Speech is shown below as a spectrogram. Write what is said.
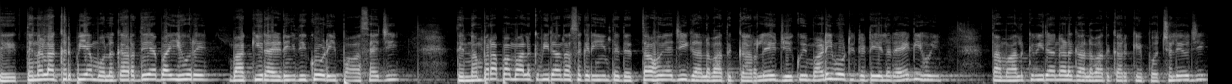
ਤੇ 3 ਲੱਖ ਰੁਪਈਆ ਮੁੱਲ ਕਰਦੇ ਆ ਬਾਈ ਹੋਰੇ। ਬਾਕੀ ਰਾਈਡਿੰਗ ਦੀ ਘੋੜੀ ਪਾਸ ਹੈ ਜੀ। ਤੇ ਨੰਬਰ ਆਪਾਂ ਮਾਲਕ ਵੀਰਾਂ ਦਾ ਸਕਰੀਨ ਤੇ ਦਿੱਤਾ ਹੋਇਆ ਜੀ। ਗੱਲਬਾਤ ਕਰ ਲਿਓ। ਜੇ ਕੋਈ ਮਾੜੀ ਮੋਟੀ ਡਿਟੇਲ ਰਹਿ ਗਈ ਹੋਈ, ਤਾਂ ਮਾਲਕ ਵੀਰਾਂ ਨਾਲ ਗੱਲਬਾਤ ਕਰਕੇ ਪੁੱਛ ਲਿਓ ਜੀ।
